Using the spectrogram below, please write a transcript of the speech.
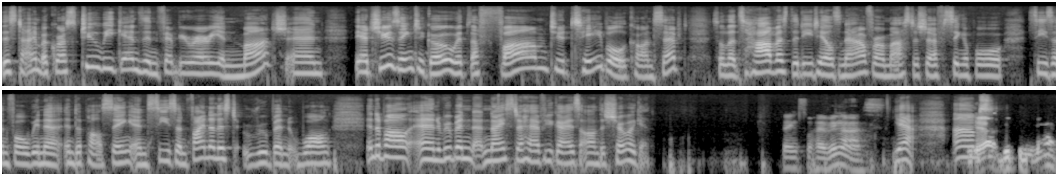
This time across two weekends in February and March, and they're choosing to go with the farm to table concept. So let's harvest the details now from MasterChef Singapore season four winner Inderpal Singh and season finalist Reuben Wong. Inderpal and Reuben, nice to have you guys on the show again. Thanks for having us. Yeah. Um, yeah, good to be back.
